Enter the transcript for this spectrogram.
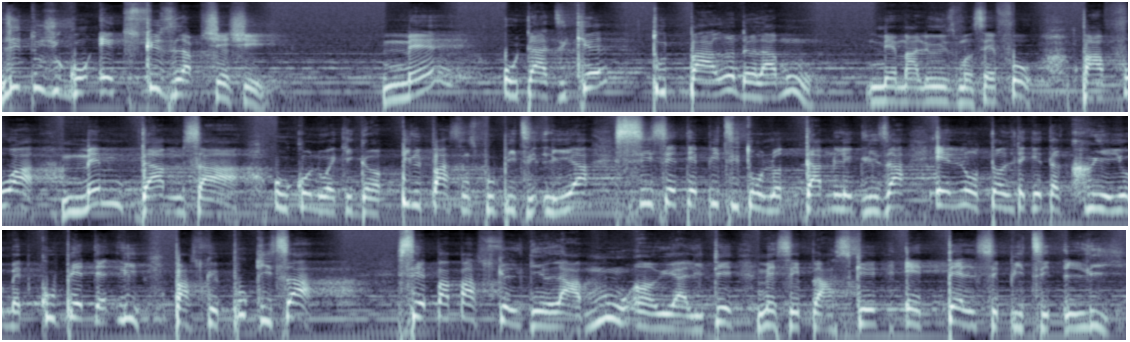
li toujours une excuse la chercher. Mais on t'a dit que tout parent dans l'amour mais malheureusement c'est faux. Parfois, même dame ça, ou qu'on qui gagne pile patience pour petit lia, si c'était petit on l'autre dame l'église et longtemps elle t'a crié yo mettre couper tête li parce que pour qui ça? C'est pas parce qu'elle a l'amour en réalité, mais c'est parce que est tel c'est petit lit.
